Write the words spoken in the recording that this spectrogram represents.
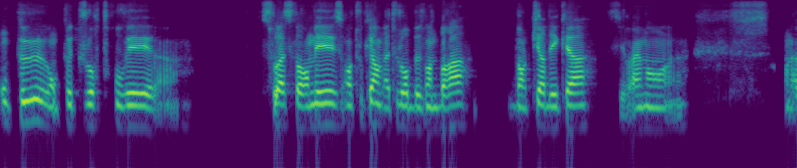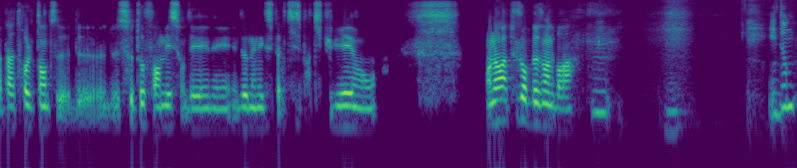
on, peut, on peut toujours trouver, euh, soit se former. En tout cas, on a toujours besoin de bras. Dans le pire des cas, si vraiment on n'a pas trop le temps de, de, de s'auto-former sur des, des, domaines d'expertise particuliers, on, on, aura toujours besoin de bras. Mm. Et donc,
